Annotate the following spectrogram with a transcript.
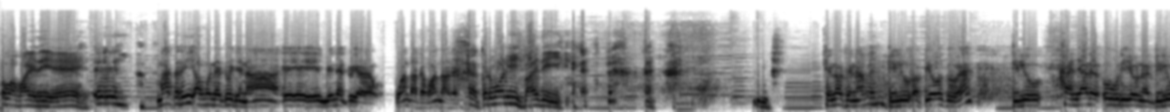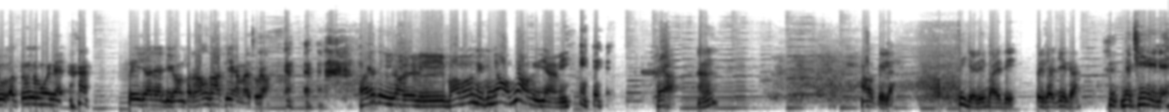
ဟုတ်ပါပါရဲ့သေးရဲ့အေးငါတတိအောင်နဲ့တွေ့ကြတာအေးအေးအေးမင်းနဲ့တွေ့ရတော့ဝမ်းသာတယ်ဝမ်းသာတယ်ကရမောနီပါစီထင်တော့ထင်တာပဲဒီလိုအပြောဆိုဟမ် ဒီလိုခံရတဲ့ဥပဒေရုံနဲ့ဒီလိုအသွေးဝင်နဲ့ပေးကြတဲ့ဒီကောင်တရောင်းသားဖြစ်ရမှာဆိုတာဘာစီရတယ်လေဘာမှမသိညောင်းမြောက်နေကြပြီဟဲ့ဟမ်ဟုတ်ပြီလားသိကြလေပါစီသိချာကြည့်တာညချီးနေနဲ့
